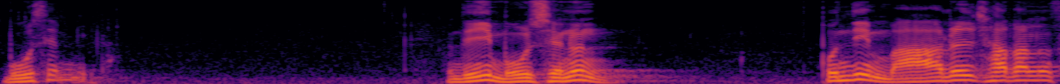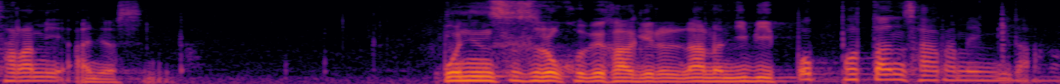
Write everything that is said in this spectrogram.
모세입니다. 근데 이 모세는 본디 말을 잘하는 사람이 아니었습니다. 본인 스스로 고백하기를 나는 입이 뻣뻣한 사람입니다. 예,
